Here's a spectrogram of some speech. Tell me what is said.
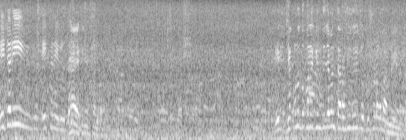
এটারই এখানে এগুলোতে হ্যাঁ এখানে সম্ভব। এই যে কোনো দোকানে কিনতে যাবেন তেরোশো থেকে চোদ্দোশো টাকা দাম নিয়ে নেবে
